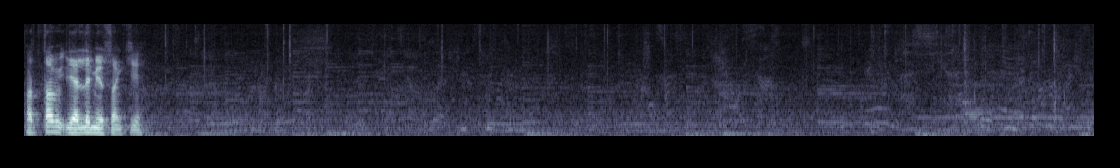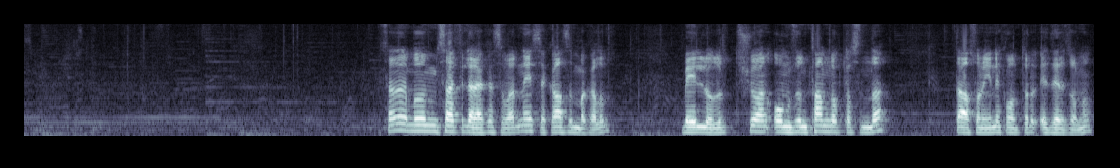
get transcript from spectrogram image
Hatta ilerlemiyor sanki. Sanırım bunun misafirle alakası var. Neyse kalsın bakalım. Belli olur. Şu an omzun tam noktasında. Daha sonra yine kontrol ederiz onu.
